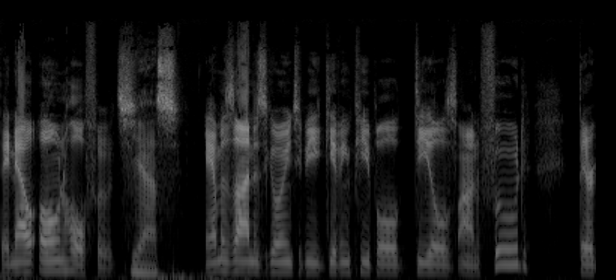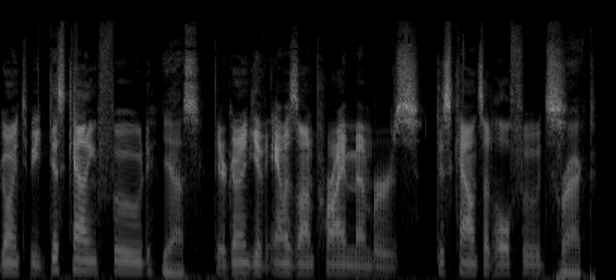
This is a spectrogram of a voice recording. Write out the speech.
They now own Whole Foods. Yes. Amazon is going to be giving people deals on food. They're going to be discounting food. Yes. They're going to give Amazon Prime members discounts at Whole Foods. Correct.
